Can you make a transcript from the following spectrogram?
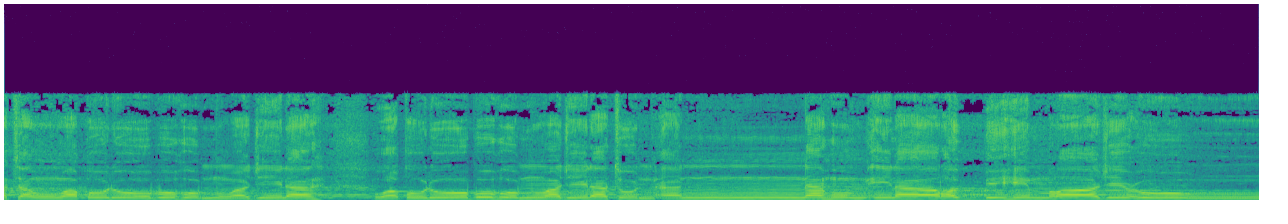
ataw wa qulubuhum wajilah وقلوبهم وجلة أنهم إلى ربهم راجعون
